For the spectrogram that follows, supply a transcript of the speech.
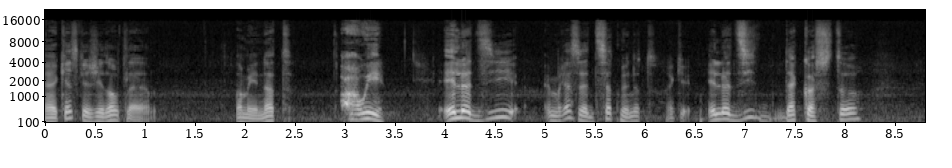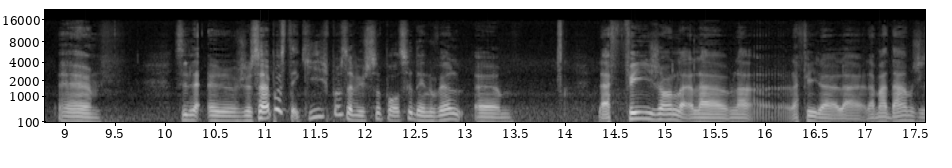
Euh, Qu'est-ce que j'ai d'autre là? dans mes notes? Ah oui! Elodie, il me reste 17 minutes. OK. Elodie d'Acosta. Euh, la- euh, je savais pas c'était qui. Je sais pas si vous avez vu ça passer des nouvelles. Euh, la fille, genre, la, la, la, la fille, la, madame, je,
